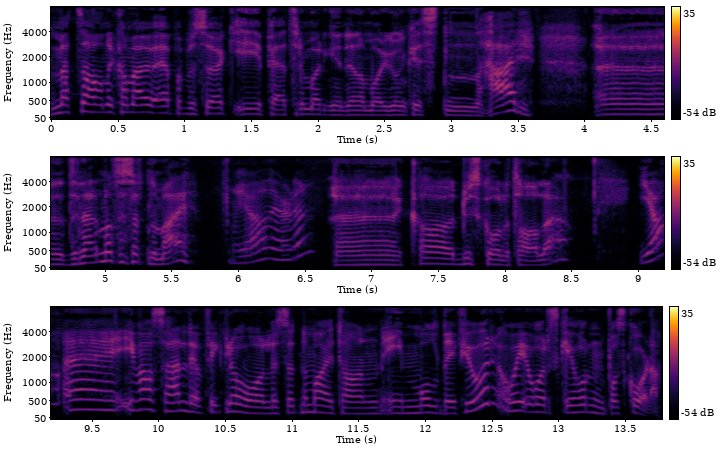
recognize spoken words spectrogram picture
Mette Hanekamhaug er på besøk i P3 Morgen denne morgenkvisten her. Eh, det nærmer seg 17. mai. ja, det gjør det. Eh, hva, du skal holde tale. Ja, eh, jeg var så heldig og fikk lov å holde 17. mai-talen i Molde i fjor, og i år skal jeg holde den på Skåla.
